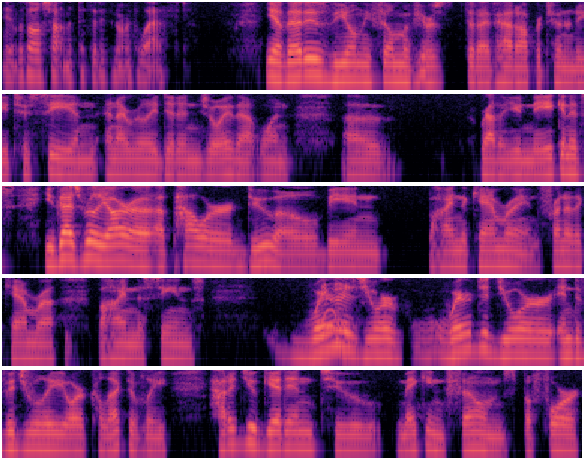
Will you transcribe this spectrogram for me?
and it was all shot in the Pacific Northwest. Yeah, that is the only film of yours that I've had opportunity to see, and and I really did enjoy that one. Uh, rather unique, and it's you guys really are a, a power duo, being behind the camera, in front of the camera, behind the scenes. Where Thanks. is your where did your individually or collectively how did you get into making films before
